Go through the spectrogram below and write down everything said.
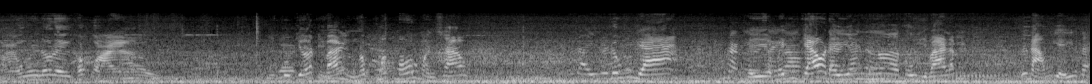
Mà ông ấy nói đi khóc hoài à. Cua chết bán mất mất mối mình sao? Đây nó đúng ra. cũng thì mấy chú cháu ở đây nó thương gì ba lắm. Đứa nào cũng vậy hết á.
